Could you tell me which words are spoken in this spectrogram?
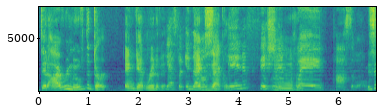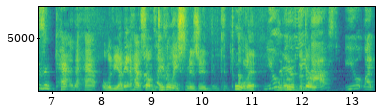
did I remove the dirt and get rid of it? yes, but in the most Exactly. inefficient Mhm. way possible. This isn't cat in the hat, Olivia. I didn't have some me tell you doodly smidgen tool Okay, to you remove the dirt. asked you like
